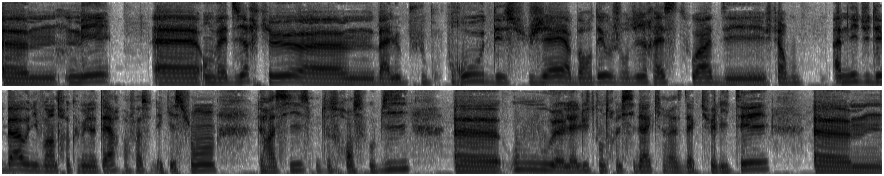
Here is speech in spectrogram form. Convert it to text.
Mais on va dire que bah, le plus gros des sujets abordés aujourd'hui reste soit des faire amener du débat au niveau intracommunautaire, parfois sur des questions de racisme, de transphobie, euh, ou la lutte contre le sida qui reste d'actualité. Euh,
